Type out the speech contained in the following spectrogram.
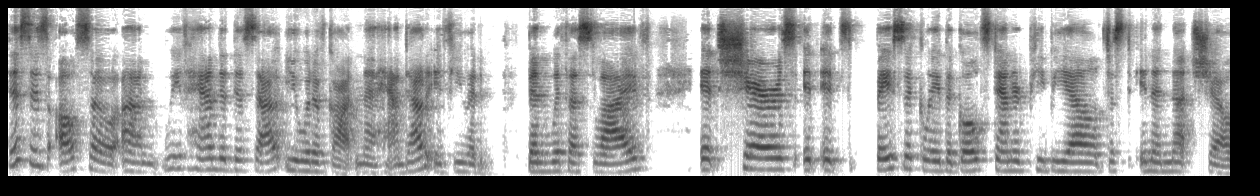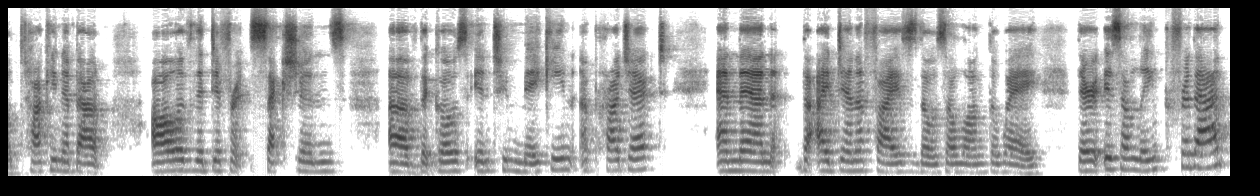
This is also, um, we've handed this out. You would have gotten a handout if you had been with us live. It shares, it, it's basically the gold standard PBL just in a nutshell, talking about all of the different sections of that goes into making a project and then the identifies those along the way. There is a link for that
